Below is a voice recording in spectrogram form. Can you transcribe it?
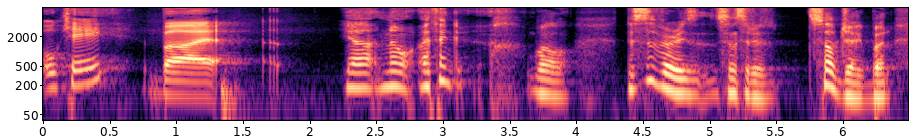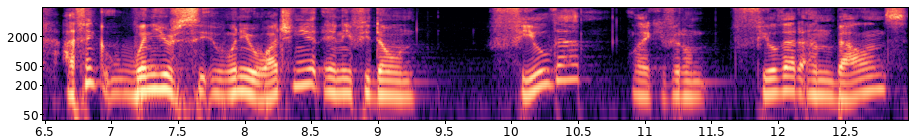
okay. But Yeah, no, I think well, this is a very sensitive subject, but I think when you're see, when you're watching it and if you don't feel that, like if you don't feel that unbalance,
